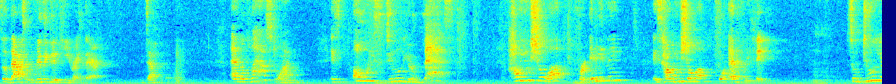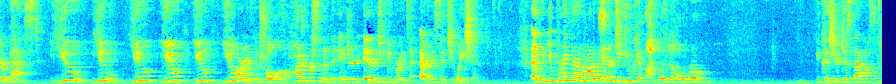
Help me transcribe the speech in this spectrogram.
So that's a really good key right there. Definitely. And the last one is always do your best. How you show up for anything is how you show up for everything. Mm-hmm. So do your best. You, you, you, you, you, you are in control of 100% of the energy you bring to every situation. And when you bring that amount of energy, you can uplift a whole room. Because you're just that awesome.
